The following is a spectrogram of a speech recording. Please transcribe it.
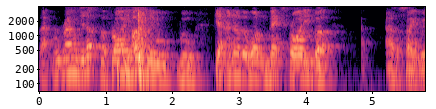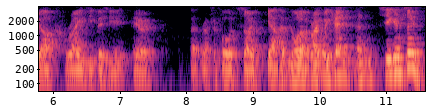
that rounds it up for Friday. Hopefully we'll, we'll get another one next Friday, but as I say, we are crazy busy here at Retroford. So yeah, I hope you all have a great weekend and see you again soon.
